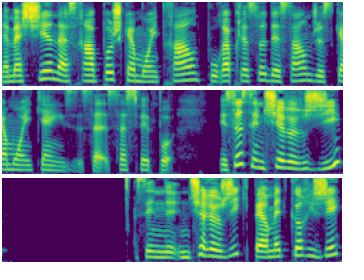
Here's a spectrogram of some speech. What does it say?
la machine, elle ne se rend pas jusqu'à moins 30 pour après ça descendre jusqu'à moins 15. Ça ne se fait pas. Et ça, c'est une chirurgie. C'est une, chirurgie qui permet de corriger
